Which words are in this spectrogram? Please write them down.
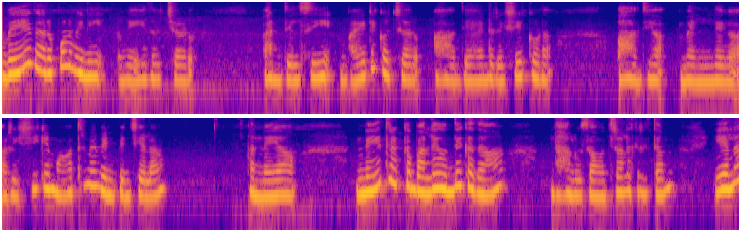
వేద్ అరుపులు విని వేదొచ్చాడు. అని తెలిసి బయటికి వచ్చారు ఆద్య అండ్ రిషి కూడా. ఆద్య మెల్లగా రిషికి మాత్రమే వినిపించేలా అన్నయ్య నేత్రక్క భలే ఉంది కదా. నాలుగు సంవత్సరాల క్రితం ఎలా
